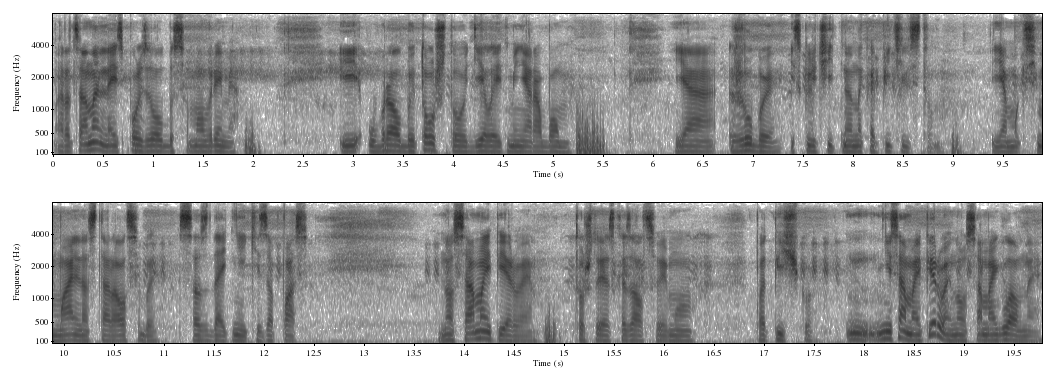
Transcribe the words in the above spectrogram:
рационально использовал бы само время. И убрал бы то, что делает меня рабом. Я жил бы исключительно накопительством. Я максимально старался бы создать некий запас. Но самое первое, то, что я сказал своему подписчику. Не самое первое, но самое главное.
